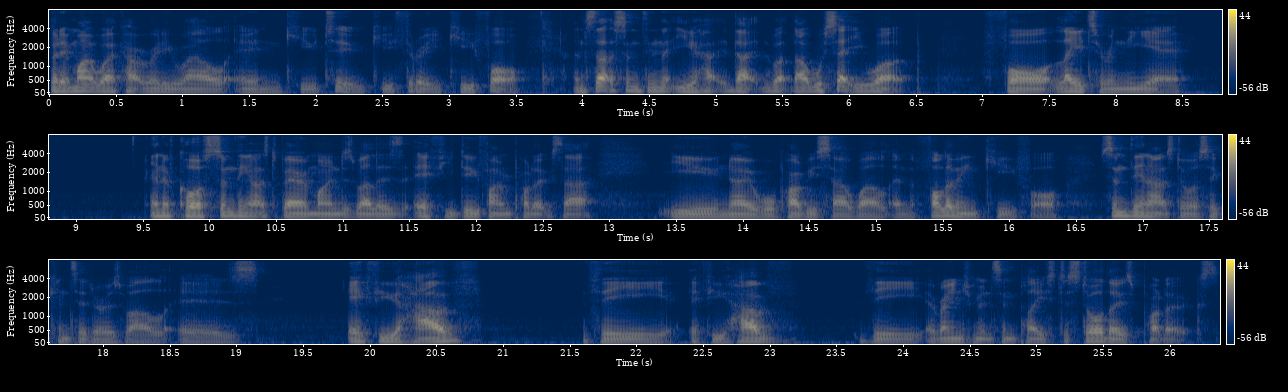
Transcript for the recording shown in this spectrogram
but it might work out really well in Q2, Q3, Q4. And so that's something that you ha- that that will set you up for later in the year. And of course, something else to bear in mind as well is if you do find products that you know will probably sell well in the following Q4, something else to also consider as well is if you have the if you have the arrangements in place to store those products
